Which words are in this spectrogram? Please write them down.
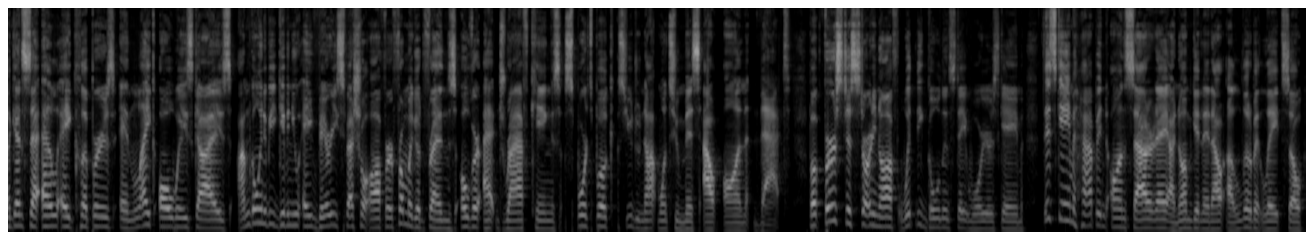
against the LA Clippers. And like always, guys, I'm going to be giving you a very special offer from my good friends over at DraftKings Sportsbook, so you do not want to miss out on that. But first, just starting off with the Golden State Warriors game. This game happened on Saturday. I know I'm getting it out a little bit late, so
